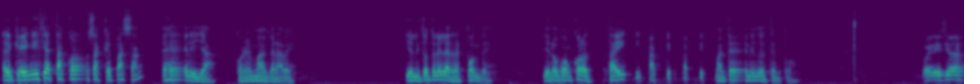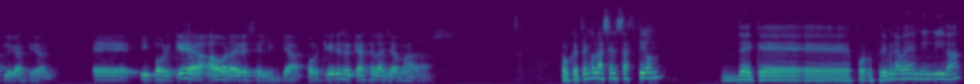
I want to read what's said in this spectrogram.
El que inicia estas cosas que pasan es el ya, con el más grave. Y el itótele le responde. Y el ocóncolo está ahí, manteniendo el tempo. Buenísima explicación. Eh, ¿Y por qué ahora eres el ya? ¿Por qué eres el que hace las llamadas? Porque tengo la sensación de que por primera vez en mi vida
